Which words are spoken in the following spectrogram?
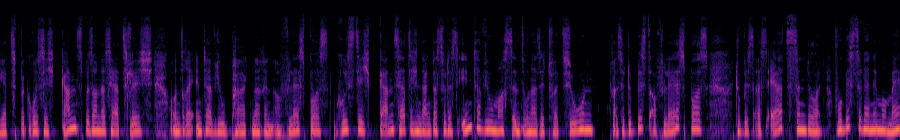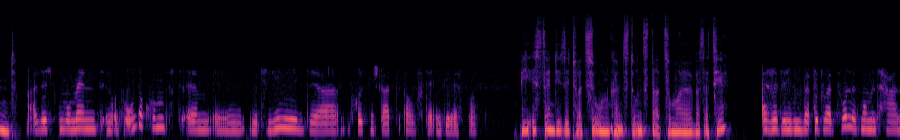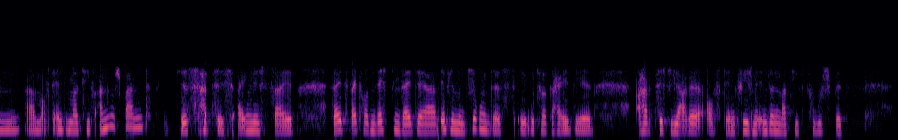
Jetzt begrüße ich ganz besonders herzlich unsere Interviewpartnerin auf Lesbos. Grüß dich, ganz herzlichen Dank, dass du das Interview machst in so einer Situation. Also du bist auf Lesbos, du bist als Ärztin dort. Wo bist du denn im Moment? Also ich bin im Moment in unserer Unterkunft ähm, in Mytilini, der größten Stadt auf der Insel Lesbos. Wie ist denn die Situation? Kannst du uns dazu mal was erzählen? Also die Situation ist momentan ähm, auf der Insel massiv angespannt. Das hat sich eigentlich seit seit 2016, seit der Implementierung des EU-Türkei-Deals, hat sich die Lage auf den griechischen Inseln massiv zugespitzt.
